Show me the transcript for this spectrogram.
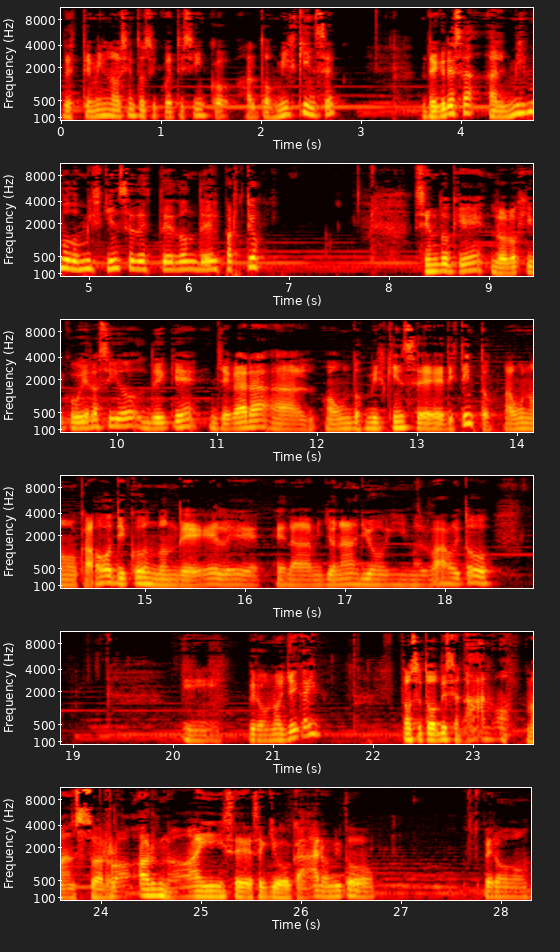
desde 1955 al 2015, regresa al mismo 2015 desde donde él partió. Siendo que lo lógico hubiera sido de que llegara a un 2015 distinto, a uno caótico, en donde él eh, era millonario y malvado y todo. pero no llega ahí. Entonces todos dicen, ah, no, manso error, no, ahí se, se equivocaron y todo. Pero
